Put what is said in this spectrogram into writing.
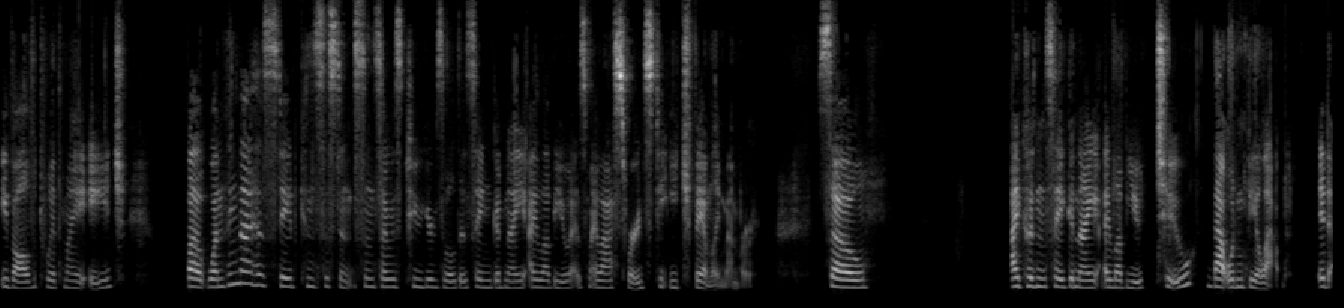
evolved with my age. But one thing that has stayed consistent since I was two years old is saying goodnight, I love you as my last words to each family member. So I couldn't say goodnight, I love you too. That wouldn't be allowed. It'd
